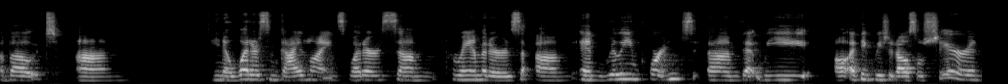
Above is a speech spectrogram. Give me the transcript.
about, um, you know, what are some guidelines, what are some parameters, um, and really important um, that we, I think we should also share and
